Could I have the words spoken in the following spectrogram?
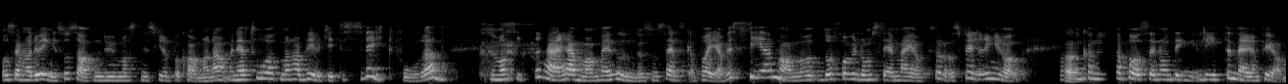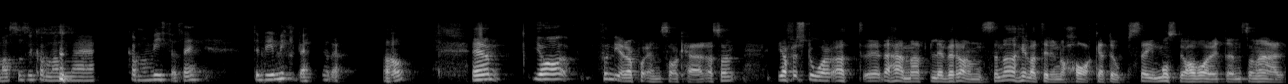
Och sen var det ingen som sa att nu måste ni skruva på kamerorna. Men jag tror att man har blivit lite svältforad. När man sitter här hemma med hunden som sällskap och jag vill se någon och då får väl de se mig också då. Det spelar ingen roll. Man kan ta på sig någonting lite mer än pyjamas och så kan man, kan man visa sig det blir mycket bättre då. Ja. Ehm, jag funderar på en sak här. Alltså, jag förstår att eh, det här med att leveranserna hela tiden har hakat upp sig måste ha varit en sån här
